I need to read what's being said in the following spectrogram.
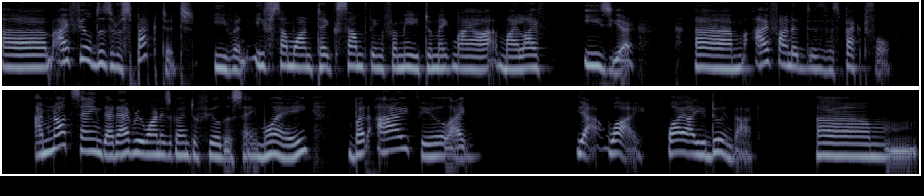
um, I feel disrespected even if someone takes something from me to make my uh, my life easier. Um, I find it disrespectful. I'm not saying that everyone is going to feel the same way, but I feel like, yeah, why? Why are you doing that? Um,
